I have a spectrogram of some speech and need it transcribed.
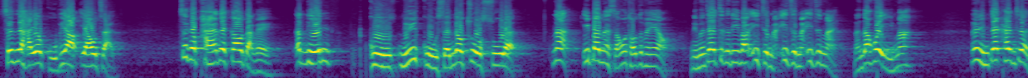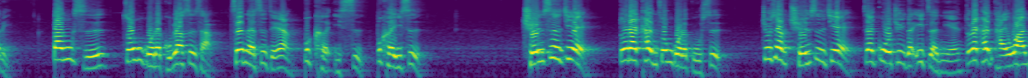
甚至还有股票腰斩。这个盘还在高档哎，那连股女股神都做输了。那一般的散户投资朋友，你们在这个地方一直买、一直买、一直买，难道会赢吗？那你们再看这里，当时中国的股票市场真的是怎样？不可一世，不可一世。全世界都在看中国的股市。就像全世界在过去的一整年都在看台湾，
